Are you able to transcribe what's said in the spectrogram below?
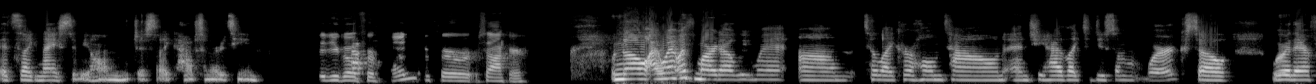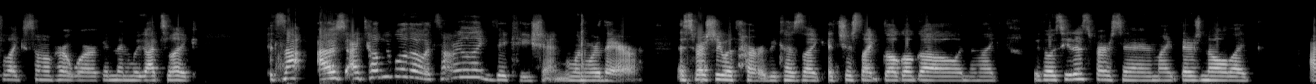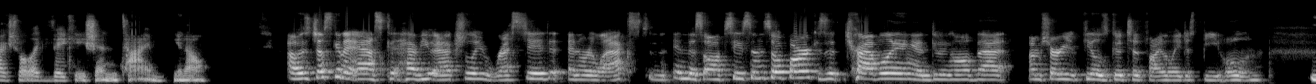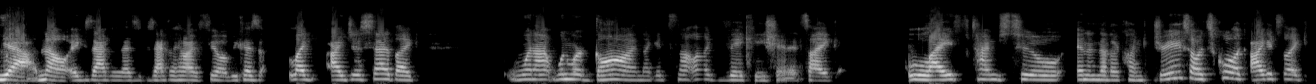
it's like nice to be home, just like have some routine. Did you go for fun or for soccer? No, I went with Marta. We went um to like her hometown and she had like to do some work. So we were there for like some of her work and then we got to like it's not I was I tell people though it's not really like vacation when we're there, especially with her because like it's just like go go go and then like we go see this person like there's no like actual like vacation time, you know. I was just going to ask, have you actually rested and relaxed in- this off season so far? Because traveling and doing all of that, I'm sure it feels good to finally just be home. Yeah, no, exactly. That's exactly how I feel because like I just said like when I when we're gone, like it's not like vacation. It's like life times two in another country. So it's cool. Like I get to like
